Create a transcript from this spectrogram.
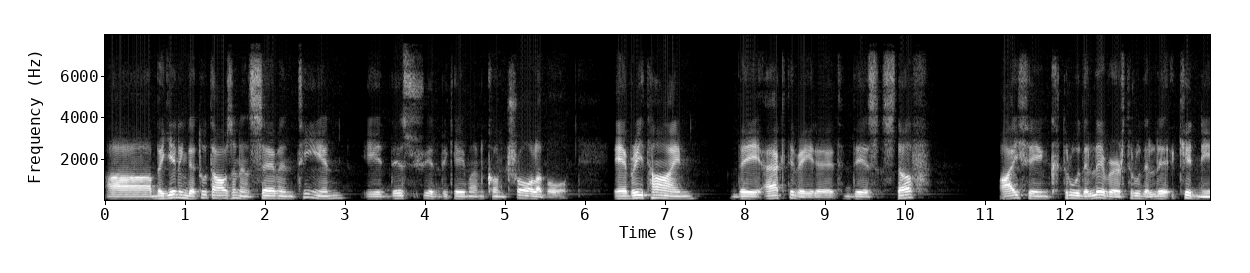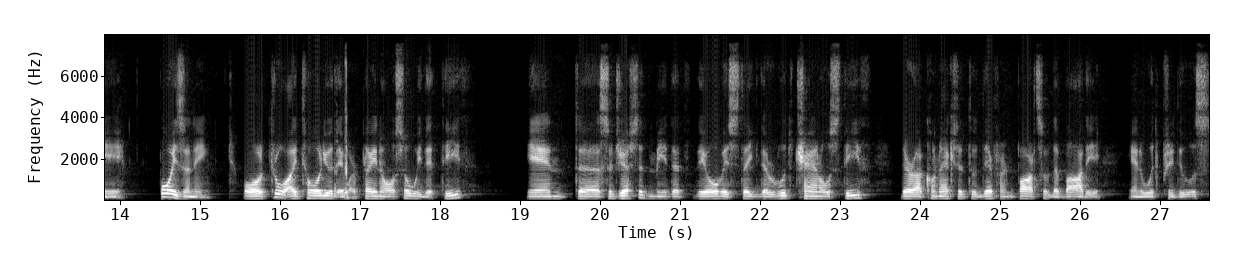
uh, beginning the 2017 it, this shit became uncontrollable. Every time they activated this stuff I think through the liver, through the li kidney poisoning, or through I told you they were playing also with the teeth and uh, suggested me that they always take the root channels teeth. That are connected to different parts of the body and would produce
